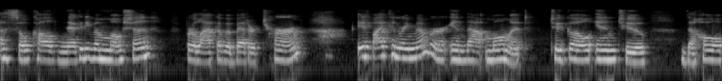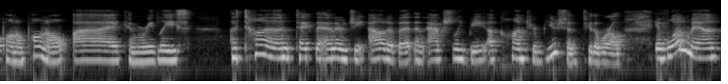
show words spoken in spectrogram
a so called negative emotion, for lack of a better term, if I can remember in that moment to go into the Ho'oponopono, I can release a ton take the energy out of it and actually be a contribution to the world. If one man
